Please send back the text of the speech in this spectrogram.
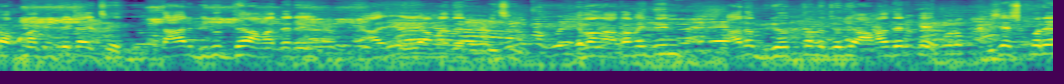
তকমা দিতে চাইছে, তার বিরুদ্ধে আমাদের এই এই আমাদের মিছিল। এবং আগামী দিন আরও বৃহত্তর যদি আমাদেরকে, বিশেষ করে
